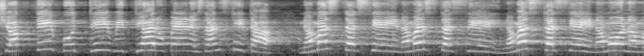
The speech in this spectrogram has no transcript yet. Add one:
શક્તિ, બુદ્ધિ, વિદ્યા રૂપેણ સંસ્થિતા. નમસ્તસ્યે નમસ્તસ્યે નમસ્તસ્યે, નમો નમઃ.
